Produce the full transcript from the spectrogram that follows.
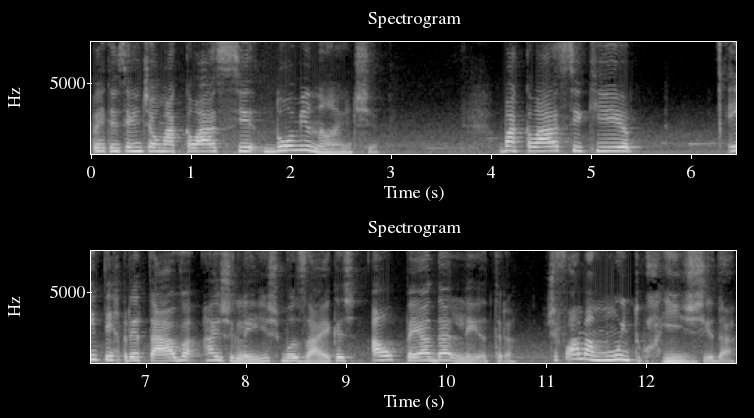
pertencente a uma classe dominante, uma classe que interpretava as leis mosaicas ao pé da letra, de forma muito rígida,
